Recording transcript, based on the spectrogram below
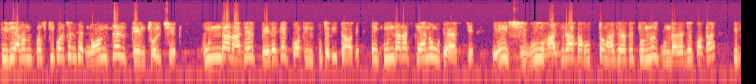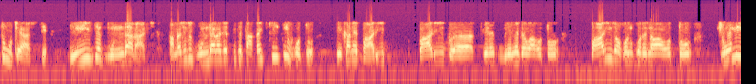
সিভি আনন্দ বোস কি বলছেন যে ননসেন্স গেম চলছে। গুন্ডা রাজের পেরেকে কফিন পুঁতে দিতে হবে। এই গুন্ডা রাজ কেন উঠে আসছে? এই শিবু হাজরা বা উত্তম হাজরাদের জন্যই গুন্ডা রাজের কথা কিন্তু উঠে আসছে। এই যে গুন্ডা রাজ, আমরা যদি গুন্ডা রাজের দিকে তাকাই, কি কি হতো? এখানে বাড়ি বাড়ি ভেঙে দেওয়া হতো, বাড়ি দখল করে নেওয়া হতো, জমি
